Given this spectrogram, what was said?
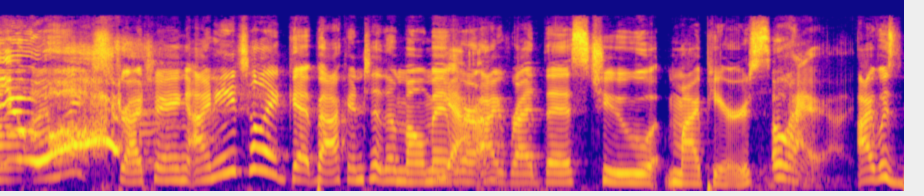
You I'm like are! stretching. I need to like get back into the moment Yeah. where I read this to my peers. Okay. I was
